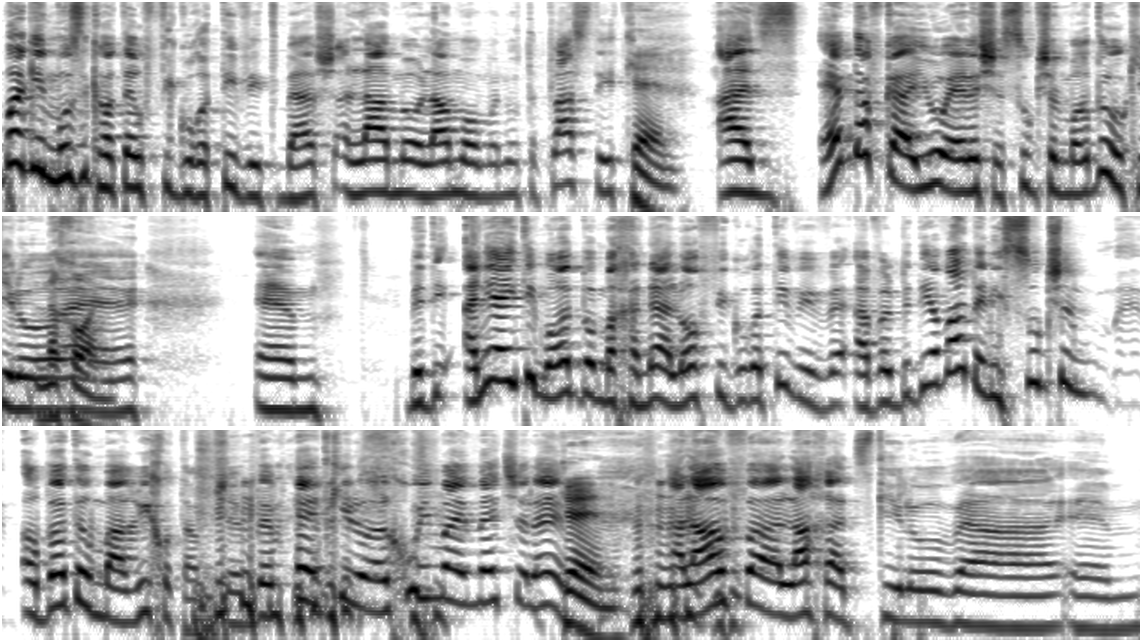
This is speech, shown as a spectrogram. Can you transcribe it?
בוא נגיד מוזיקה יותר פיגורטיבית, בהשאלה מעולם האומנות הפלסטית. כן. אז הם דווקא היו אלה שסוג של מרדו, כאילו... נכון. אה, אה, בד... אני הייתי מאוד במחנה הלא פיגורטיבי, ו... אבל בדיעבד אני סוג של הרבה יותר מעריך אותם, שבאמת כאילו הלכו עם האמת שלהם. כן. על אף הלחץ, כאילו, וה... אמ,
